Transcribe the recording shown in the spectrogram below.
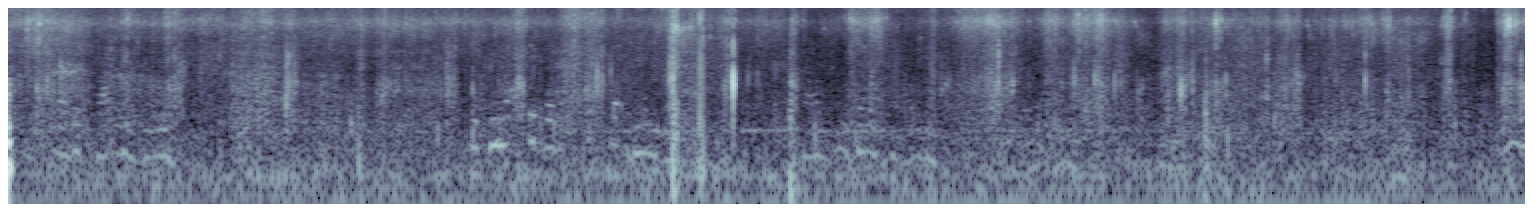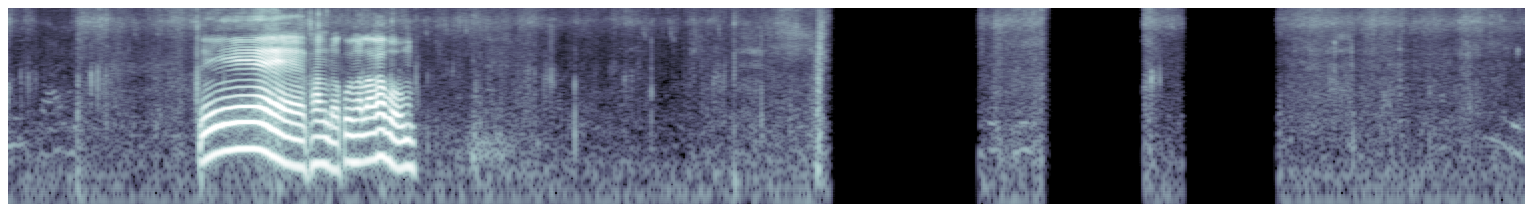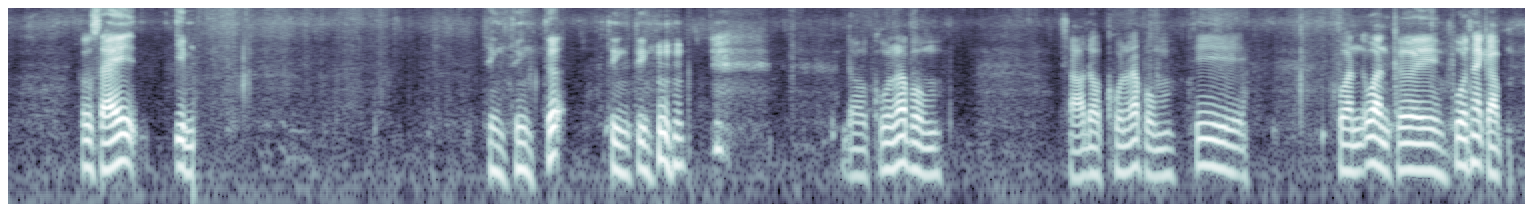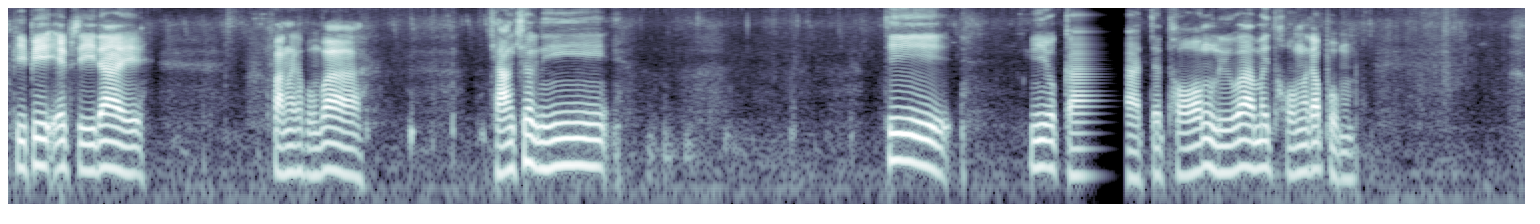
นี่พังดอกคุณของเราครับผมสงสัยอิ่มถึงถึงเถอะถึงถึงดอกคูณครับผม สาวดอกคูณครับผมที่ควรอ้วนเคยพูดให้กับพี่พี่เอฟซีได้ ฟังนะครับผมว่า ช้างเชือกนี้ ที่มีโอกาสจะท้องหรือว่าไม่ท้องนะครับผม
